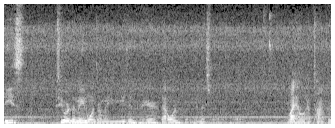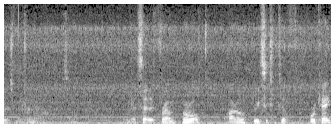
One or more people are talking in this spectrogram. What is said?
These two are the main ones I'm going to be using right here. That one and then this one. But I might have time for this one for now. We're going to set it from normal auto 360 to 4K. Okay,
